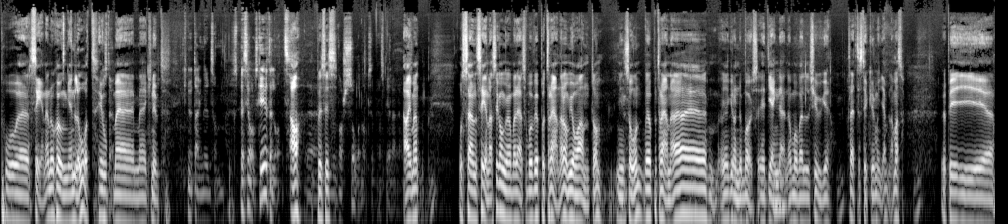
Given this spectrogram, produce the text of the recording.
på eh, scenen och sjöng en låt ihop med, med Knut. Knut Agnered som specialskrivit en låt. Ja, precis. Vars son också och spelade. Jajamän. Och sen senaste gången jag var där så var vi uppe och tränade om jag och Anton, min son, var uppe och tränade eh, i Grunden Boys, ett gäng där. De var väl 20-30 stycken, en jävla massa. Uppe i eh,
